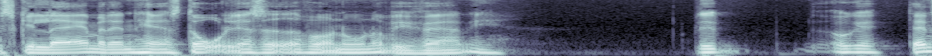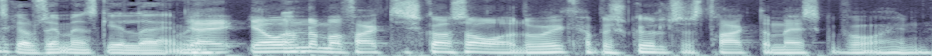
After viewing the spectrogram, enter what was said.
skille af med den her stol, jeg sidder på nu, når vi er færdige. Okay. Den skal du simpelthen skille dig af med. Jeg, jeg undrer mig faktisk også over, at du ikke har beskyttelsesdragt og maske på hende.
